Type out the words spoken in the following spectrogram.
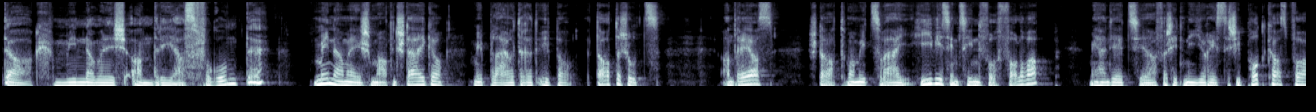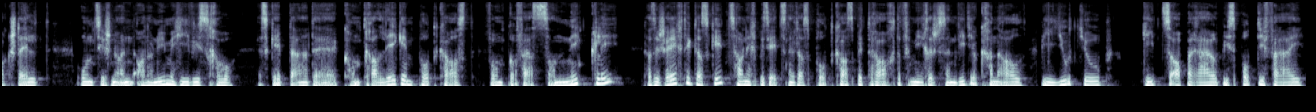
Tag, mein Name ist Andreas Vogunten. Mein Name ist Martin Steiger. Wir plaudern über Datenschutz. Andreas, starten wir mit zwei Hinweisen im Sinne von Follow-up. Wir haben jetzt ja verschiedene juristische Podcasts vorgestellt und es ist noch ein anonymer Hinweis gekommen. Es gibt auch den Contra-Legem-Podcast vom Professor Nickli. Das ist richtig, das gibt es. Habe ich bis jetzt nicht als Podcast betrachtet. Für mich ist es ein Videokanal bei YouTube, gibt es aber auch bei Spotify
